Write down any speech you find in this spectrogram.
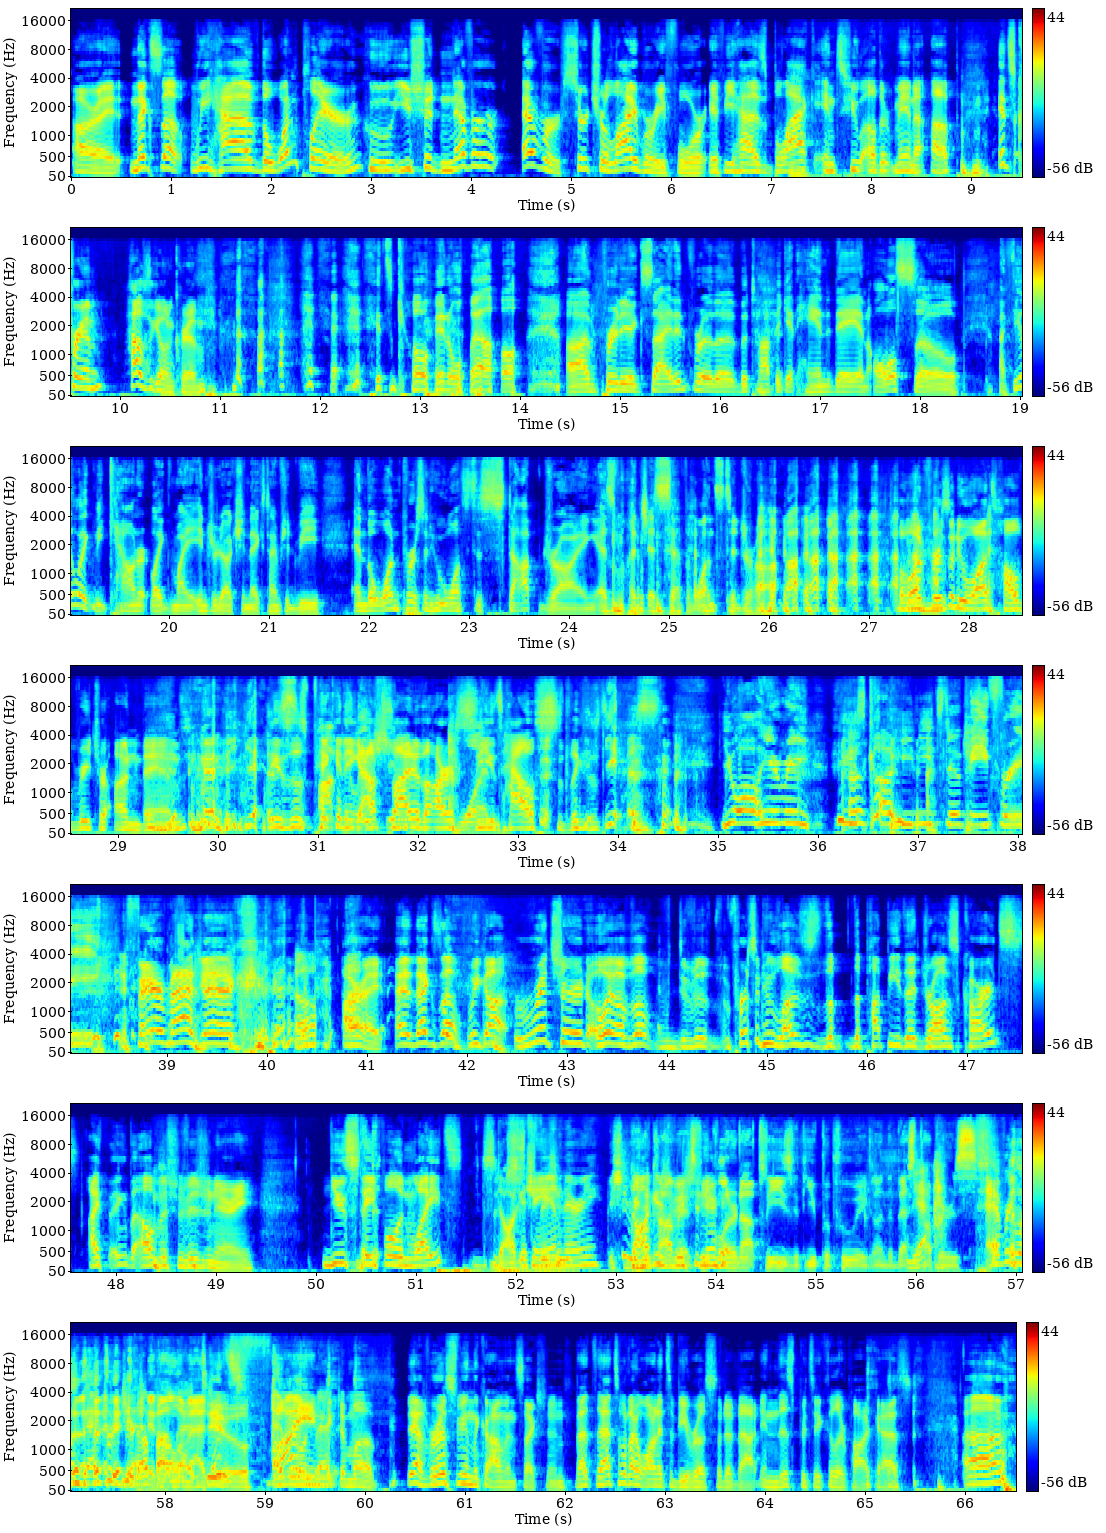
All right. Next up, we have the one player who you should never ever search your library for if he has black and two other mana up. It's Crim. How's it going, Crim? It's going well. I'm pretty excited for the the topic at hand today, and also I feel like the counter, like my introduction next time should be, and the one person who wants to stop drawing as much as Seth wants to draw. The one person who wants Hullbreacher unbanned. yes, He's just picketing outside of the RC's one. house. Yes, you all hear me? He's called. He needs to be free. Fair magic. All right. And next up, we got Richard, oh, the the person who loves the, the puppy that draws cards. I think the Elvish Visionary. Use staple in white. Doggish Stan. visionary. You should read the comments. visionary. People are not pleased with you poo-pooing on the best Yeah. puppers. Everyone backed Richard Yeah, up it on all that imagines. too. Everyone backed him up. Yeah, roast me in the comments section. That's that's what I wanted to be roasted about in this particular podcast. um,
